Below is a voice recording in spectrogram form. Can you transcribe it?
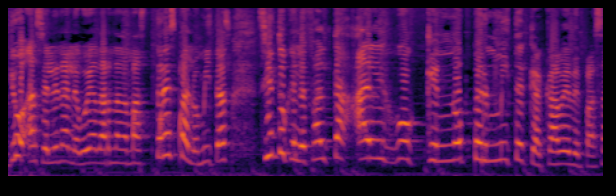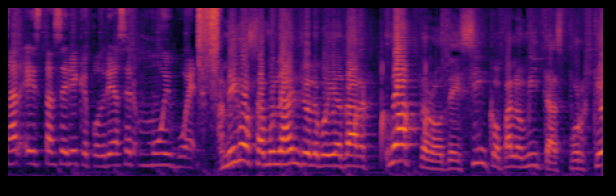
Yo a Selena le voy a dar nada más tres palomitas. Siento que le falta algo que no permite que acabe de pasar esta serie que podría ser muy buena. Amigos, a Mulan yo le voy a dar cuatro de cinco palomitas porque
